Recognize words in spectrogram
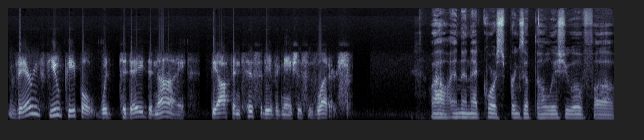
very few people would today deny the authenticity of Ignatius's letters. Wow, and then that course brings up the whole issue of uh,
